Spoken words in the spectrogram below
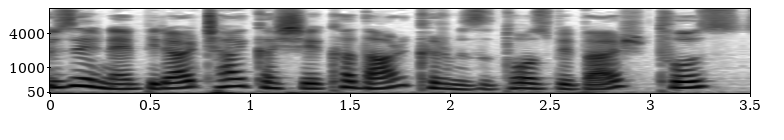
Üzerine birer çay kaşığı kadar kırmızı toz biber, tuz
